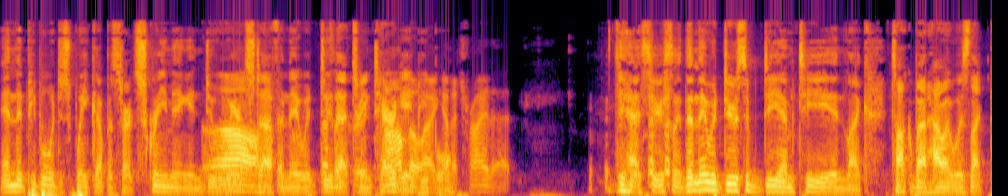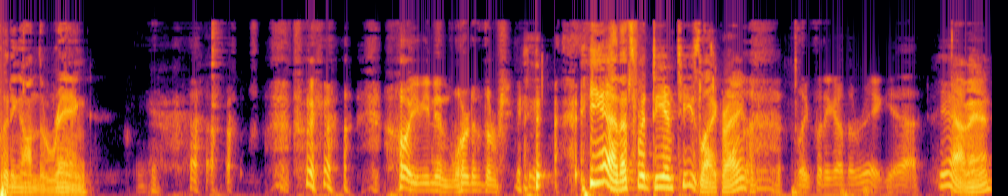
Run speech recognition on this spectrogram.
and that people would just wake up and start screaming and do Oh, weird stuff a- and they would do that to interrogate combo. people. I gotta try that. Yeah, seriously. then they would do some DMT and like talk about how it was like putting on the ring. oh, you mean in Lord of the Rings? yeah, that's what DMT's like, right? like putting on the ring, yeah. Yeah, man.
